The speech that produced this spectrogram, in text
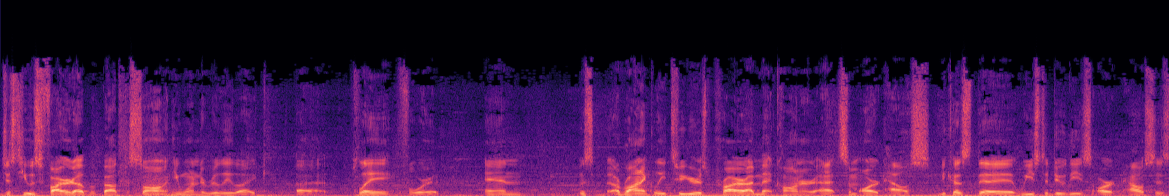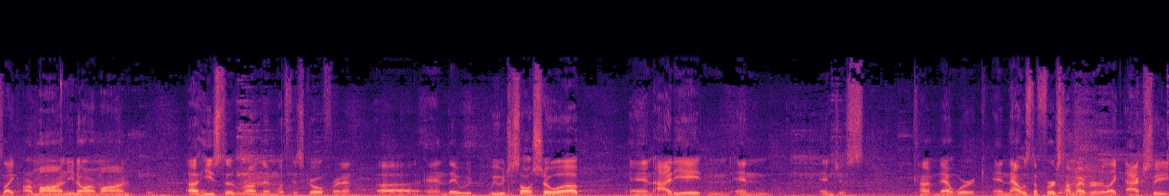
just he was fired up about the song. He wanted to really like uh, play for it, and it was ironically two years prior I met Connor at some art house because the we used to do these art houses like Armand, you know Armand. Uh, he used to run them with his girlfriend, uh, and they would we would just all show up and ideate and and and just kind of network. And that was the first time I ever like actually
